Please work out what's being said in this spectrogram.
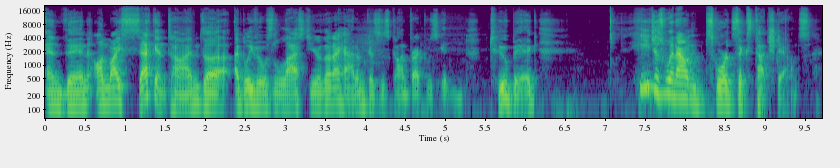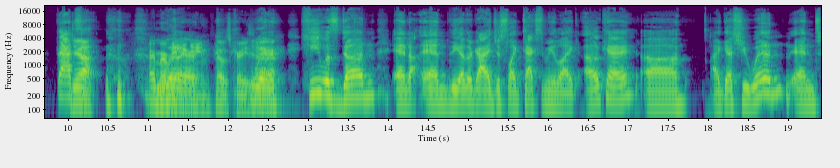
and then on my second time, the I believe it was the last year that I had him because his contract was getting too big. He just went out and scored six touchdowns. That's Yeah. it. I remember Where- that game. That was crazy. Where he was done, and and the other guy just like texted me like, "Okay, uh, I guess you win." And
